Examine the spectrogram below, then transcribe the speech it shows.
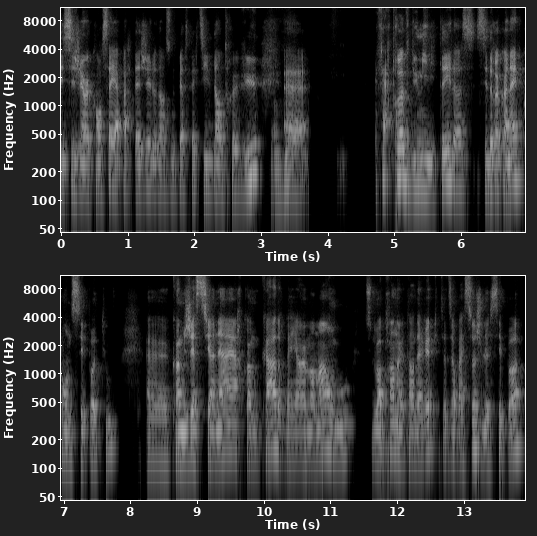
si j'ai un conseil à partager dans une perspective d'entrevue, mm-hmm. faire preuve d'humilité, c'est de reconnaître qu'on ne sait pas tout. comme gestionnaire, comme cadre, ben, il y a un moment où tu dois prendre un temps d'arrêt et te dire, ben, ça, je ne le sais pas.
